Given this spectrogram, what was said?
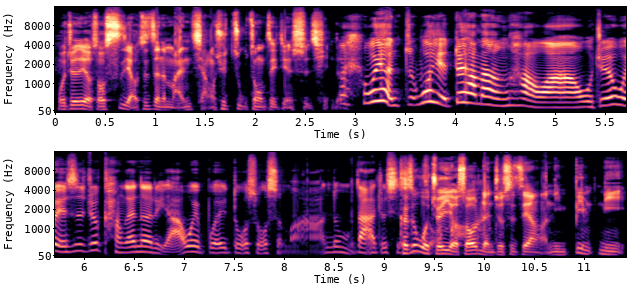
我觉得有时候四爻是真的蛮想要去注重这件事情的。我也很，我也对他们很好啊。我觉得我也是，就扛在那里啊，我也不会多说什么啊。那么大家就是，可是我觉得有时候人就是这样啊，你并你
